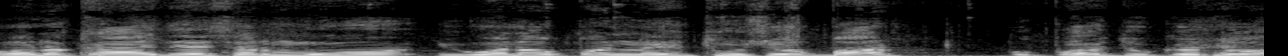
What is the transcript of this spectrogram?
બોલો કાયદેસર હું યુવાના ઉપર નહીં થૂસ્યો બહાર ઊભો ચૂક્યો તો.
